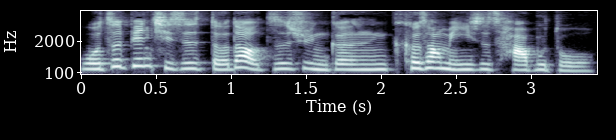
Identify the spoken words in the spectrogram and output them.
我这边其实得到的资讯跟柯昌明医师差不多，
